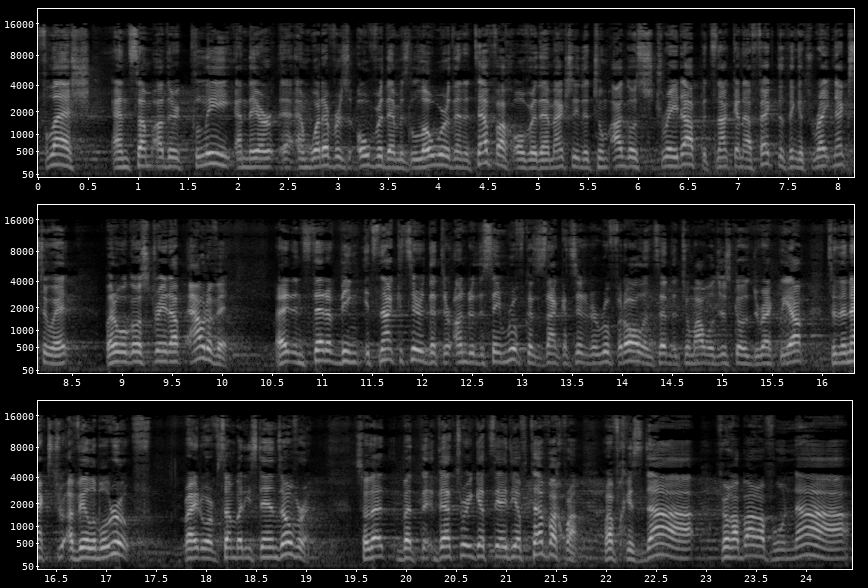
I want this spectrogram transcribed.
flesh and some other kli, and they are and whatever's over them is lower than a tefach over them, actually the tum'ah goes straight up. It's not going to affect the thing; it's right next to it, but it will go straight up out of it. Right? Instead of being, it's not considered that they're under the same roof because it's not considered a roof at all. Instead, the tumah will just go directly up to the next available roof, right? Or if somebody stands over it. So that, but th- that's where he gets the idea of tevach from. Rav Chisda, for Rabbi Rav Huna,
